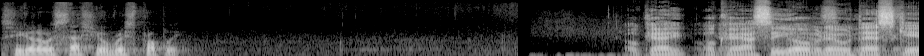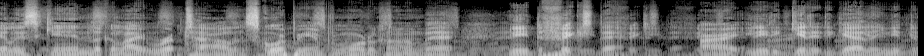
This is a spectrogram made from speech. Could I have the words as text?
So you've got to assess your risk properly. Okay, okay, I see you over there with that scaly skin looking like Reptile and Scorpion from Mortal Kombat. You need to fix that. Alright? You need to get it together. You need to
